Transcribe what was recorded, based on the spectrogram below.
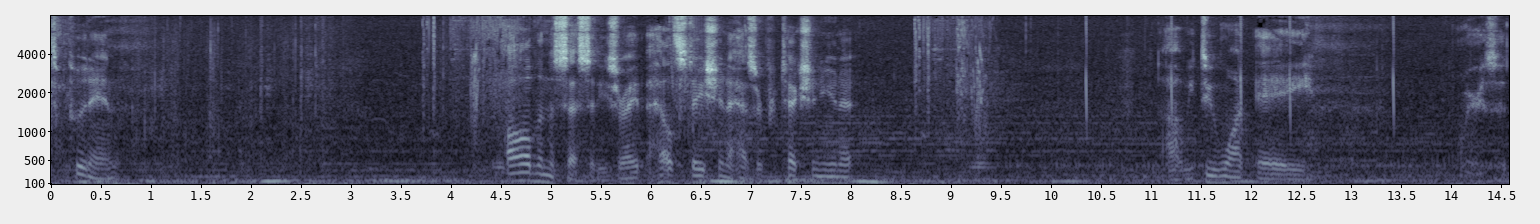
to put in all the necessities, right? A health station, a hazard protection unit. Uh, we do want a... Where is it?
